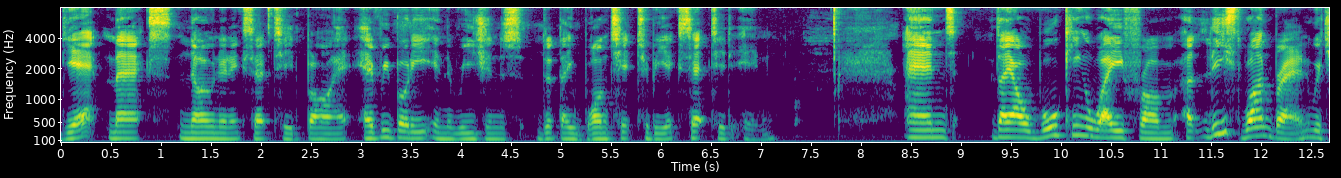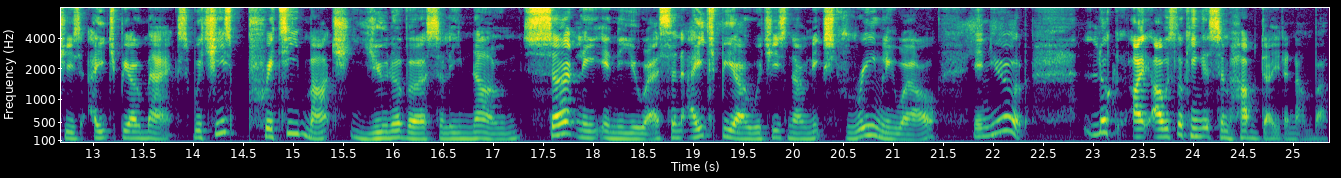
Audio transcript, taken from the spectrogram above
get Max known and accepted by everybody in the regions that they want it to be accepted in. And they are walking away from at least one brand, which is HBO Max, which is pretty much universally known, certainly in the US, and HBO, which is known extremely well in Europe. Look, I, I was looking at some hub data number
